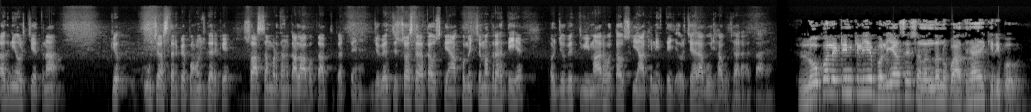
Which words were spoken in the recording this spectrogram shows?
अग्नि और चेतना के उच्च स्तर पर पहुँच करके स्वास्थ्य संवर्धन का लाभ प्राप्त करते हैं। जो व्यक्ति स्वस्थ रहता है, उसकी आँखों में चमक रहती है और जो व्यक्ति बीमार होता है, उसकी आँखें निस्तेज और चेहरा बुझा बुझा रहता है। लोकल एटीन के लिए बलिया से सनंदन उपाध्याय की रिपोर्ट।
